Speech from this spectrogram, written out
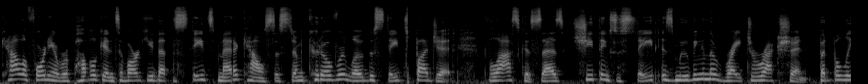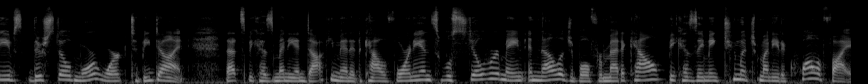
California Republicans have argued that the state's Medi-Cal system could overload the state's budget. Velasquez says she thinks the state is moving in the right direction, but believes there's still more work to be done. That's because many undocumented Californians will still remain ineligible for Medi-Cal because they make too much money to qualify,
